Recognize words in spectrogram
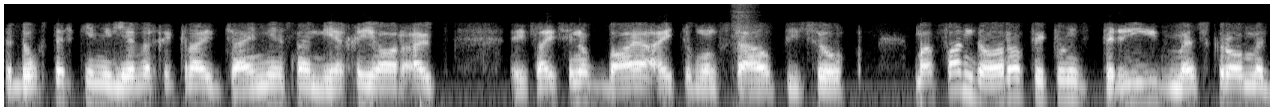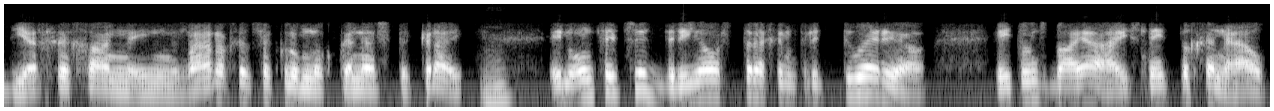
'n dogtertjie in die lewe gekry. Jamie is nou 9 jaar oud. En sy sien ook baie uit om ons te help hierso. Maar van daar af het ons 3 miskrame deurgegaan en regtig gesukkel om nog kinders te kry. Hmm. En ons het so 3 jaar terug in Pretoria het ons baie huisnet begin help.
